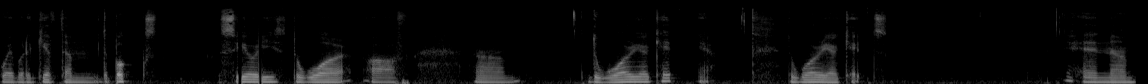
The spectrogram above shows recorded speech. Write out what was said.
were able to give them the books series, The War of um, the Warrior Kid, yeah, the Warrior Kids, and um,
